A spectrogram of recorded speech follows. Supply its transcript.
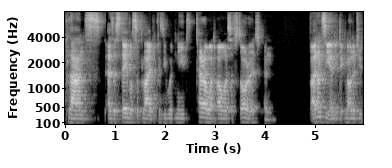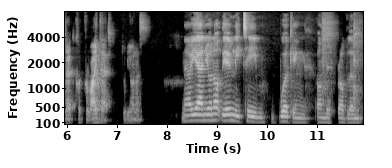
plants as a stable supply because you would need terawatt hours of storage and I don't see any technology that could provide that to be honest. Now, Jan, you're not the only team working on this problem.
